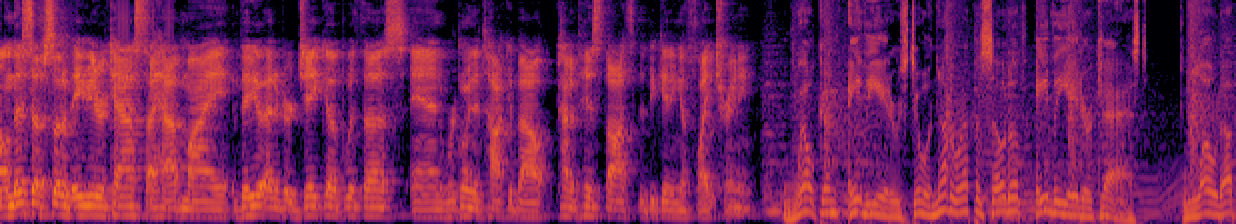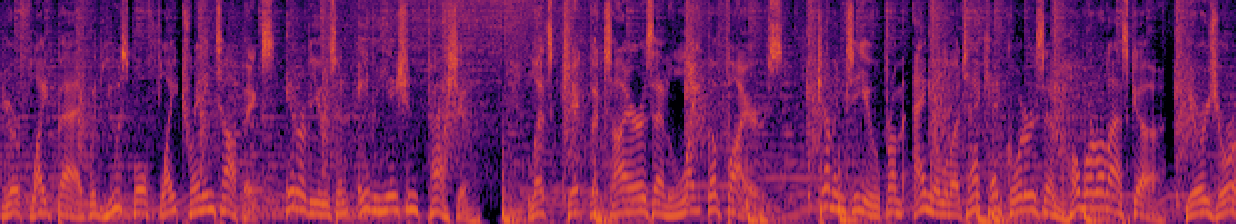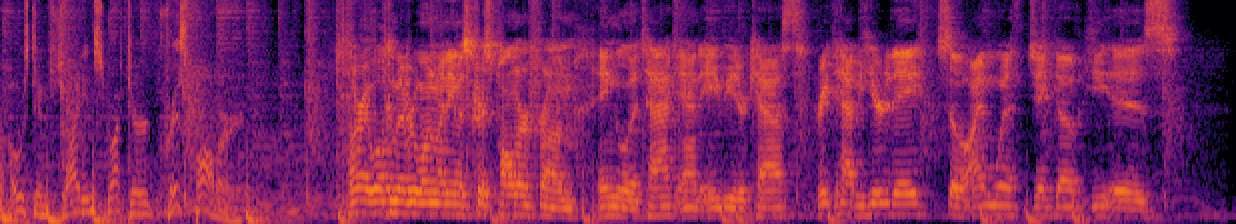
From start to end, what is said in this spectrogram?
On this episode of Aviator Cast, I have my video editor Jacob with us, and we're going to talk about kind of his thoughts at the beginning of flight training. Welcome, aviators, to another episode of Aviator Cast. Load up your flight bag with useful flight training topics, interviews, and aviation passion. Let's kick the tires and light the fires. Coming to you from Angle of Attack headquarters in Homer, Alaska, here's your host and flight instructor, Chris Palmer. All right, welcome everyone. My name is Chris Palmer from Angle of Attack and Aviator Cast. Great to have you here today. So I'm with Jacob. He is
